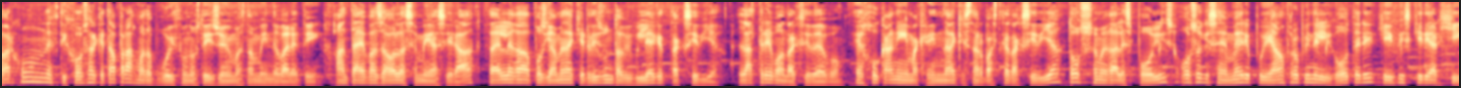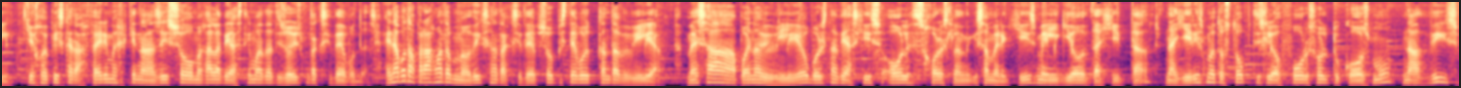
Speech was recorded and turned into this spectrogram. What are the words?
Υπάρχουν ευτυχώς αρκετά πράγματα που βοηθούν ώστε η ζωή μας να μην είναι βαρετή. Αν τα έβαζα όλα σε μία σειρά, θα έλεγα πως για μένα κερδίζουν τα βιβλία και τα ταξίδια. Λατρεύω να ταξιδεύω. Έχω κάνει μακρινά και συναρπαστικά ταξίδια τόσο σε μεγάλες πόλεις όσο και σε μέρη που οι άνθρωποι είναι λιγότεροι και η φύση κυριαρχεί. Και έχω επίσης καταφέρει μέχρι και να ζήσω μεγάλα διαστήματα της ζωής μου ταξιδεύοντας. Ένα από τα πράγματα που με οδήγησε να ταξιδέψω πιστεύω ότι ήταν τα βιβλία. Μέσα από ένα βιβλίο μπορείς να διασχίσεις όλες τις χώρες της Λατινικής Αμερικής με ηλικιώδη ταχύτητα, να γυρίσεις με το στόπ της λεωφόρου όλου του κόσμου, να δεις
